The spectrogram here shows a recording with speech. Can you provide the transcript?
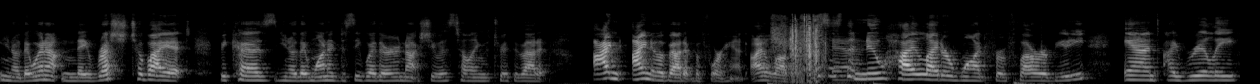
you know they went out and they rushed to buy it because you know they wanted to see whether or not she was telling the truth about it I, I know about it beforehand. I love it. This is the new highlighter wand from Flower Beauty and I really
